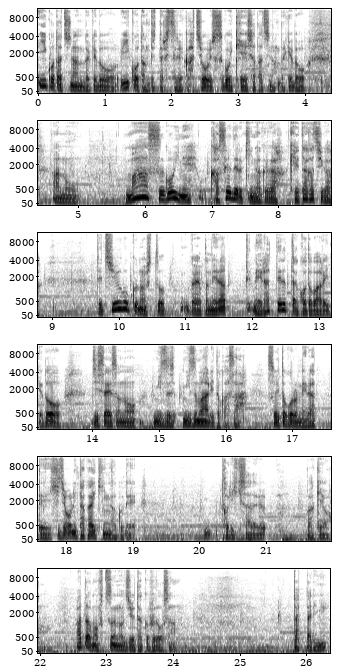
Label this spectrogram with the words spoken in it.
いい子たちなんだけどいい子なんて言ったら失礼か。超すごい経営者たちなんだけどあのまあすごいね稼いでる金額が桁が違う。で中国の人がやっぱ狙って狙ってるって言葉悪いけど実際その水水回りとかさそういうところを狙って非常に高い金額で取引されるわけよ。あとはもう普通の住宅不動産だったりね。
